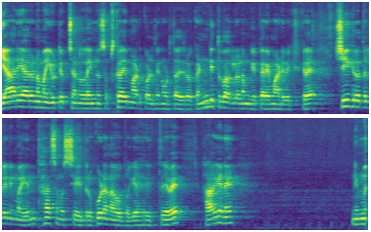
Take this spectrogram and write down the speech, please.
ಯಾರ್ಯಾರು ನಮ್ಮ ಯೂಟ್ಯೂಬ್ ಚಾನಲ್ನ ಇನ್ನು ಸಬ್ಸ್ಕ್ರೈಬ್ ಮಾಡ್ಕೊಳ್ತೇನೆ ನೋಡ್ತಾ ಇದ್ದೀರೋ ಖಂಡಿತವಾಗ್ಲೂ ನಮಗೆ ಕರೆ ಮಾಡಿ ವೀಕ್ಷಕರೇ. ಶೀಘ್ರದಲ್ಲಿ ನಿಮ್ಮ ಎಂಥ ಸಮಸ್ಯೆ ಇದ್ದರೂ ಕೂಡ ನಾವು ಬಗೆಹರಿಯುತ್ತೇವೆ. ಹಾಗೆಯೇ ನಿಮ್ಮ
